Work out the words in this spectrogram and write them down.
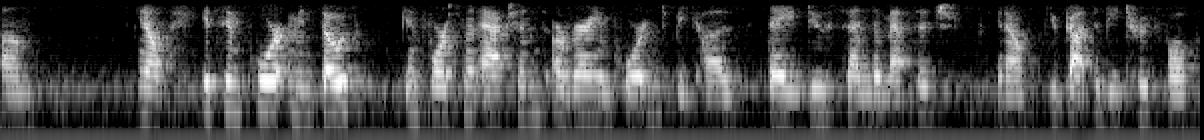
Um, you know, it's important, I mean, those enforcement actions are very important because they do send a message you know, you've got to be truthful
